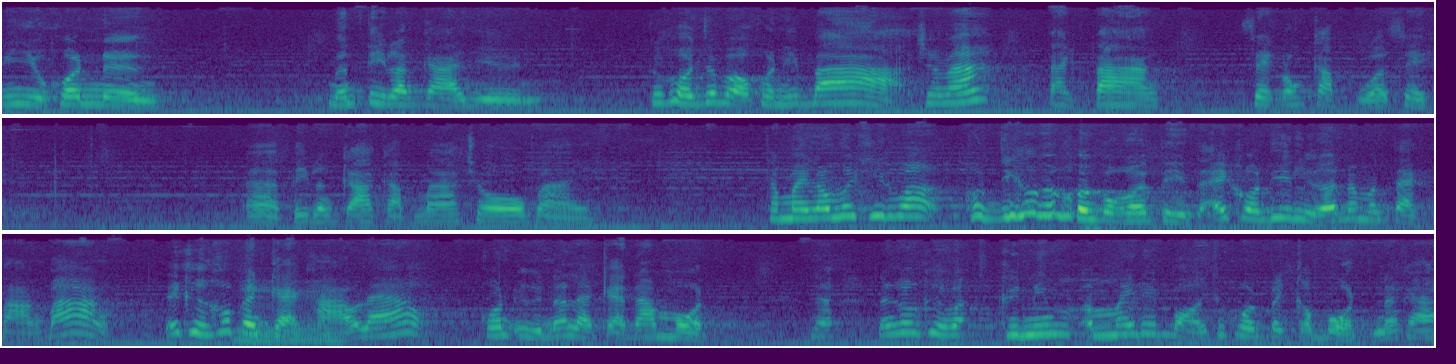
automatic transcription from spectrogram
มีอยู่คนหนึ่ง เหมือนตีลังกายืน ทุกคนจะบอกคนนี้บ้าใช่ไหมแตกต่างเสกลงกลับหัวสิ ตีลังกากลับมาโชว์ใหม่ทำไมเราไม่คิดว่าคนจริงเขาเป็นคนปกติ แต่ไอ้คนที่เหลือน่ะมันแตกต่างบ้าง นี่คือเขาเป็นแกะขาวแล้ว คนอื่นนั่นแหละแกะดำหมดนะนั่นก็คือว่าคือนี้ไม่ได้บอกทุกคนเป็นกบฏนะคะ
